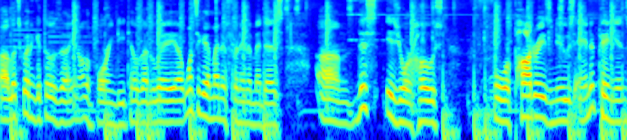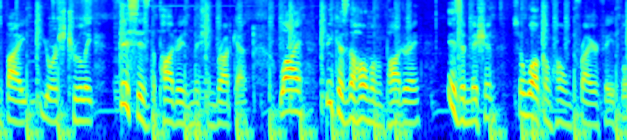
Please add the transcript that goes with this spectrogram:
Uh, let's go ahead and get those, uh, you know, all the boring details out of the way. Uh, once again, my name is Fernando Mendez. Um, this is your host for Padres news and opinions by yours truly. This is the Padres Mission broadcast. Why? Because the home of a Padre is a mission. So welcome home, Friar Faithful.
